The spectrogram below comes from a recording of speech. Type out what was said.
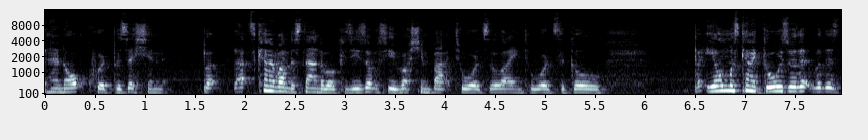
in an awkward position, but that's kind of understandable because he's obviously rushing back towards the line, towards the goal. But he almost kind of goes with it with his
